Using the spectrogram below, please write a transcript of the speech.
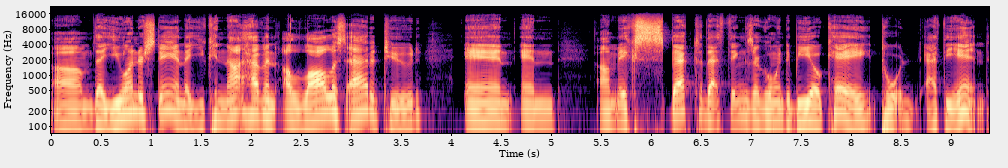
um, that you understand that you cannot have an, a lawless attitude and and um, expect that things are going to be okay toward, at the end.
